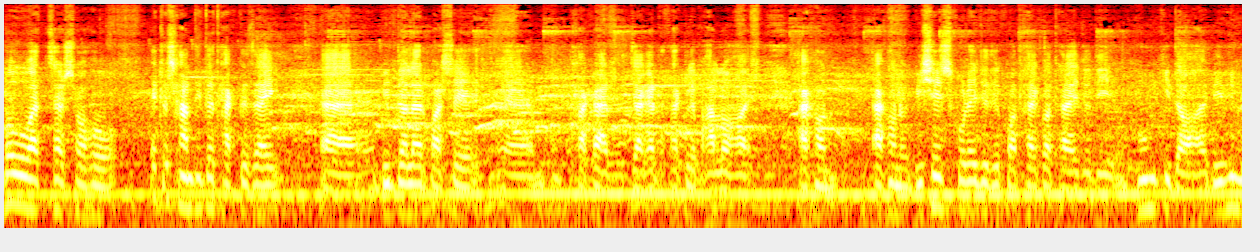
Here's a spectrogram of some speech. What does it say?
বউ বাচ্চা সহ একটু শান্তিতে থাকতে চাই। বিদ্যালয়ের পাশে থাকার জায়গাটা থাকলে ভালো হয়। এখন এখন বিশেষ করে যদি কথায় কথায় যদি হুমকি দেওয়া হয়, বিভিন্ন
